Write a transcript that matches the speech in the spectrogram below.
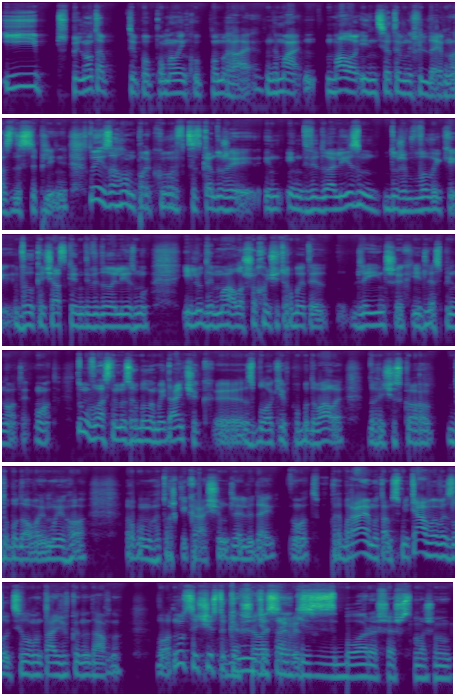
і спільнота, типу, помаленьку помирає. Немає мало ініціативних людей в нас в дисципліні. Ну і загалом паркур це така дуже індивідуалізм, дуже великий, велика частка індивідуалізму. І люди мало що хочуть робити для інших і для спільноти. От тому, власне, ми зробили майданчик е, з блоків, побудували. До речі, скоро добудовуємо його, робимо його трошки кращим для людей. От прибираємо там сміття, вивезли цілу вантажівку недавно. От ну це чисто ком'юніті є якісь збори, ще щось можемо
